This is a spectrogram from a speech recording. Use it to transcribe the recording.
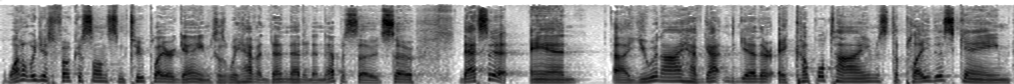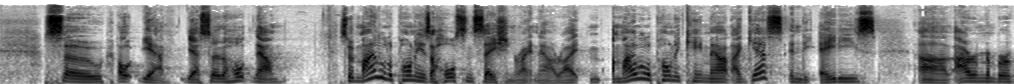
Why don't we just focus on some two player games because we haven't done that in an episode? So that's it. And uh, you and I have gotten together a couple times to play this game. So, oh yeah, yeah. So the whole now, so My Little Pony is a whole sensation right now, right? My Little Pony came out, I guess, in the '80s. Uh, I remember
